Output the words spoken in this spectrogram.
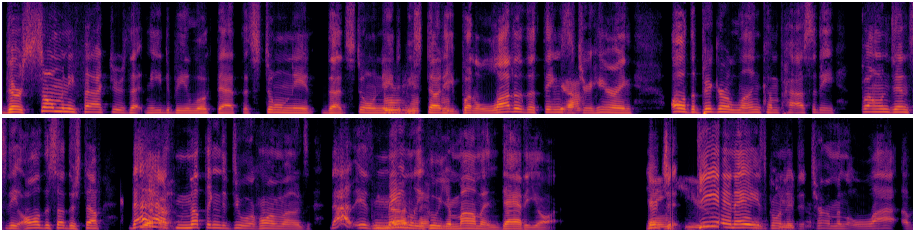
there's so many factors that need to be looked at that still need that still need to be Mhm. studied. But a lot of the things that you're hearing, oh, the bigger lung capacity, bone density, all this other stuff, that Yeah. has nothing to do with hormones. That is mainly who your mama and daddy are. Your Thank you. DNA is going you. to determine a lot of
